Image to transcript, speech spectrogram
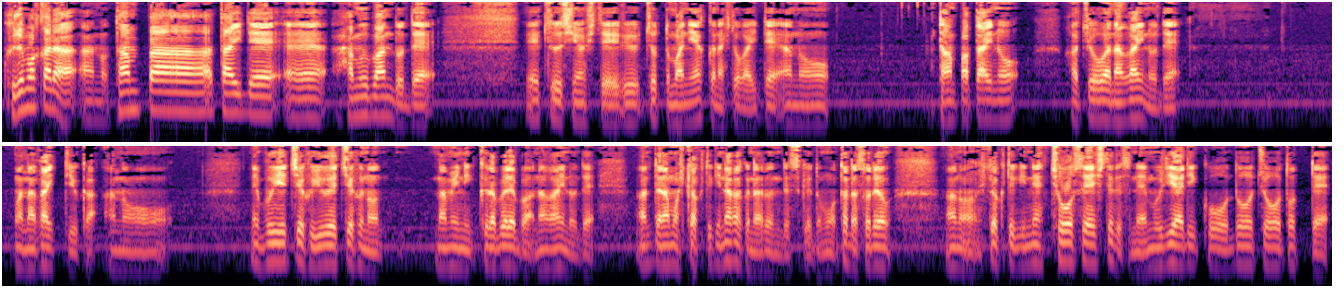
車から、あの、短波帯で、えー、ハムバンドで、えー、通信をしている、ちょっとマニアックな人がいて、あの、短波帯の波長は長いので、まあ長いっていうか、あの、ね、VHF、UHF の波に比べれば長いので、アンテナも比較的長くなるんですけども、ただそれを、あの、比較的ね、調整してですね、無理やりこう、同調をとって、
